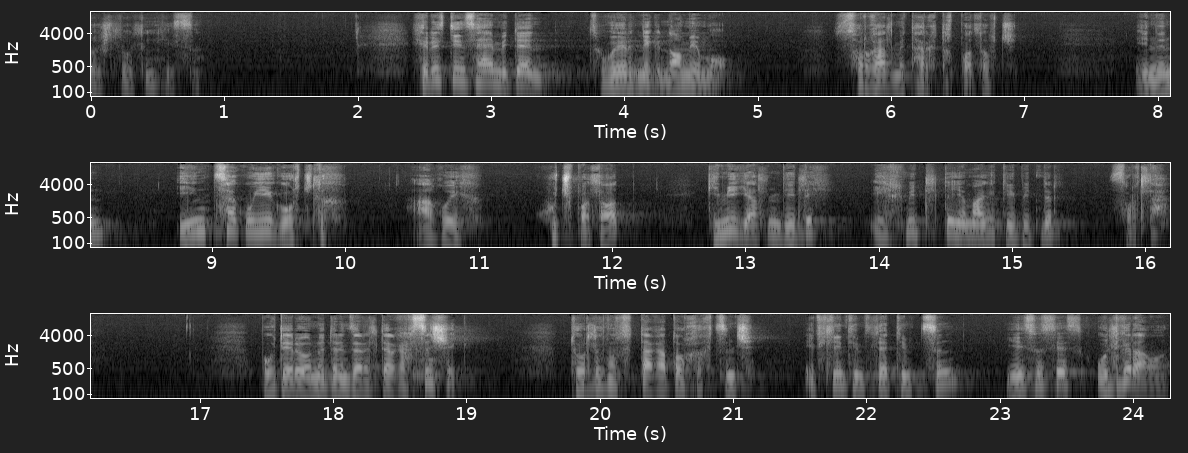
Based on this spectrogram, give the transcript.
үргэлжлүүлэн хийсэн. Христийн сайн мэдээ нь зүгээр нэг ном юм уу? Сургаал мэт харагдах боловч энэ нь энэ цаг үеийг өөрчлөх агуу их хүч болоод гмиг ялан дийлэх эрх мэдэлтэй юмаа гэдгийг бид нэр сурлаа. Бүгдээрээ өнөөдрийн зарил дээр гарсан шиг төрлөх нутагтаа гадуурхагдсан ч итгэлийн тэмцлээр тэмцсэн Есүсээс үлгэр аван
